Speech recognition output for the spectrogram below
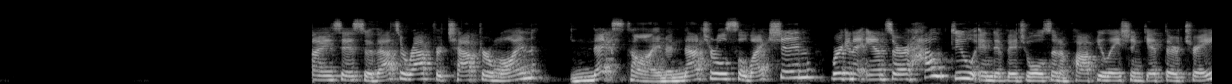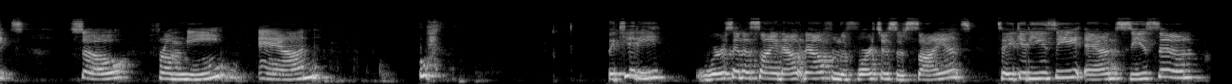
Scientists, so that's a wrap for chapter one. Next time in natural selection, we're going to answer how do individuals in a population get their traits? So from me and the kitty, we're going to sign out now from the Fortress of Science. Take it easy and see you soon.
